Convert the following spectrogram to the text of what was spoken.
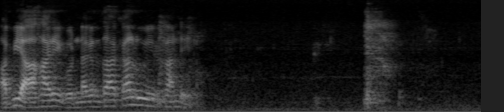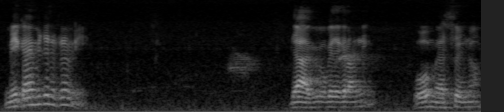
අපි ආහාරය ගොඩනගන තාකල් ඌ ඒක කන්න එනවා. මේකයි මෙතන ක්‍රමේ. දැන් අපි මොකද කරන්නේ? ඕ මැස් වෙනවා.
